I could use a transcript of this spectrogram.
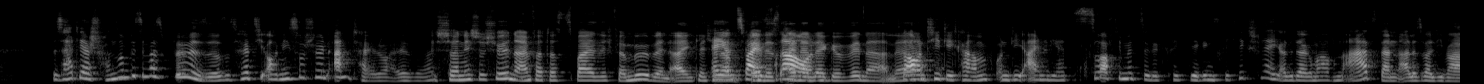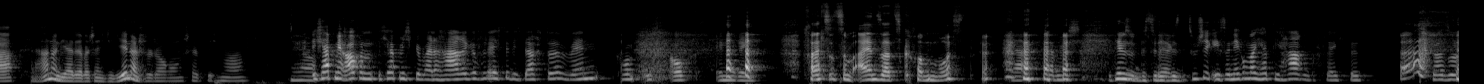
das hat ja schon so ein bisschen was Böses. Das hört sich auch nicht so schön an teilweise. Ist schon nicht so schön, einfach, dass zwei sich vermöbeln eigentlich. Ey, und, und zwei Frauen. ist einer der Gewinner. Ne? Das war auch ein Titelkampf und die eine, die hat so auf die Mütze gekriegt, der ging es richtig schlecht. Also da war auch ein Arzt dann alles, weil die war, keine Ahnung, die hatte wahrscheinlich eine Gehirnerschütterung, schätze ich mal. Ja. Ich habe mir auch, ich habe mich meine Haare geflechtet. Ich dachte, wenn, komme ich auch in den Ring. falls du zum Einsatz kommen musst. Ja, ich hab mich, dem so, bist du dir ein bisschen zuschick? Ich so, nee, guck mal, ich habe die Haare geflechtet. Ich war so,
